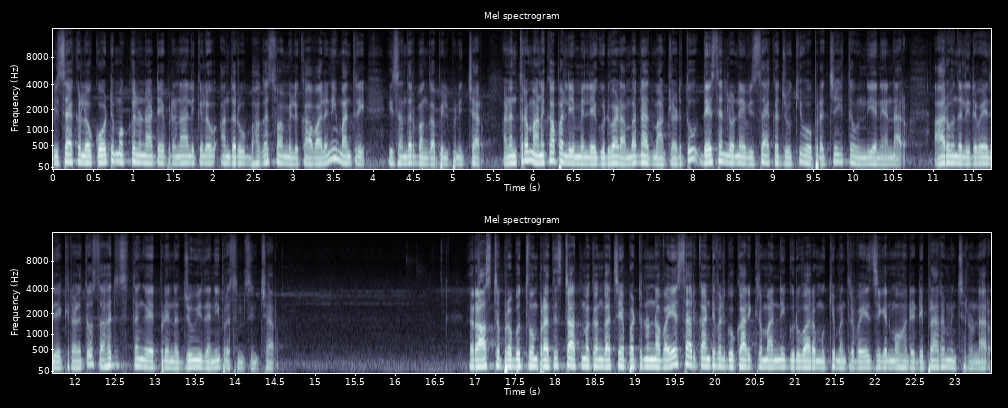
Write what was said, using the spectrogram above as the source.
విశాఖలో కోటి మొక్కలు నాటే ప్రణాళికలో అందరూ భాగస్వాములు కావాలని మంత్రి ఈ సందర్భంగా పిలుపునిచ్చారు. అనంతరం అనకాపల్లి ఎమ్మెల్యే గుడివాడ అమర్నాథ్ మాట్లాడుతూ దేశంలోనే విశాఖ జూకి ఓ ప్రత్యేకత ఉంది అని అన్నారు. ఆరు వందల ఇరవై ఐదు ఎకరాలతో సహజ సిద్ధంగా ఏర్పడిన జూ ఇదని ప్రశంసించారు. రాష్ట్ర ప్రభుత్వం ప్రతిష్టాత్మకంగా చేపట్టనున్న వైఎస్ఆర్ కంటి వెలుగు కార్యక్రమాన్ని గురువారం ముఖ్యమంత్రి వైఎస్ జగన్మోహన్ రెడ్డి ప్రారంభించనున్నారు.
